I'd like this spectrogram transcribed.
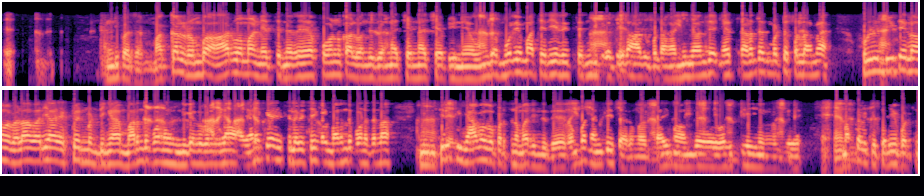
கண்டிப்பா சார். மக்கள் ரொம்ப ஆர்வமா நேத்து நிறைய போன் கால் வந்தது. என்னாச்சு என்னாச்சு அப்படின்னு உங்க மூலியமா தெரியறது தெரிஞ்சுக்கிறதுக்கு தான் ஆர்வப்பட்டாங்க நீங்க வந்து நேத்து நடந்தது மட்டும் சொல்லாம ஃபுல் டீட்டெயிலும் விலாவாரியா எக்ஸ்பிளைன் பண்ணிட்டீங்க. மறந்து போன நிகழ்வுகள் எல்லாம் எனக்கே சில விஷயங்கள் மறந்து போனதெல்லாம் நீங்க திருப்பி ஞாபகப்படுத்தின மாதிரி இருந்தது. ரொம்ப நன்றி சார். உங்க டைமை வந்து ஒதுக்கி எங்களுக்கு மக்களுக்கு தெரியப்படுத்த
